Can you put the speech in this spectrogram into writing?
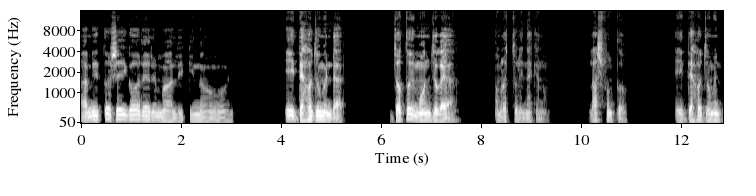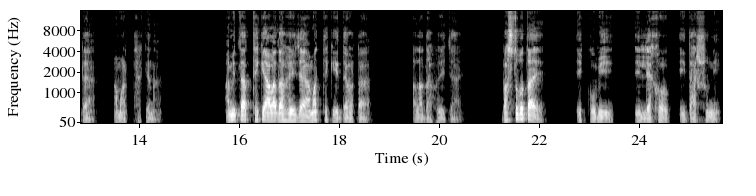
আমি তো সেই ঘরের মালিক নই। এই দেহ জমিনটার যতই মন জোগায়া আমরা চলি না কেন লাস্ট পর্যন্ত এই দেহ জমিনটা আমার থাকে না। আমি তার থেকে আলাদা হয়ে যায় আমার থেকে দেহটা আলাদা হয়ে যায়। বাস্তবতায় এই কবি, এই লেখক, এই দার্শনিক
